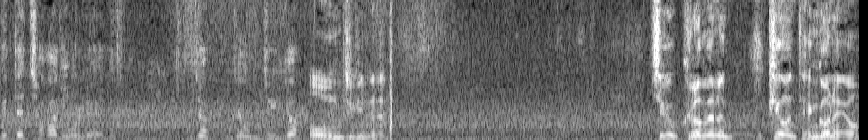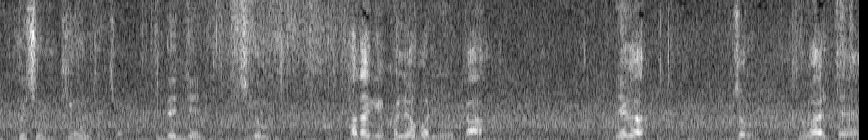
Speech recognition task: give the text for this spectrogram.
그때 쳐가지고 올려야 돼. 그죠? 이제 움직이죠? 어, 움직이네. 지금 그러면은 후킹은 된 거네요. 그렇죠. 후킹은 됐죠. 근데 이제 지금 바닥에 걸려버리니까 얘가 좀 그거 할 때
